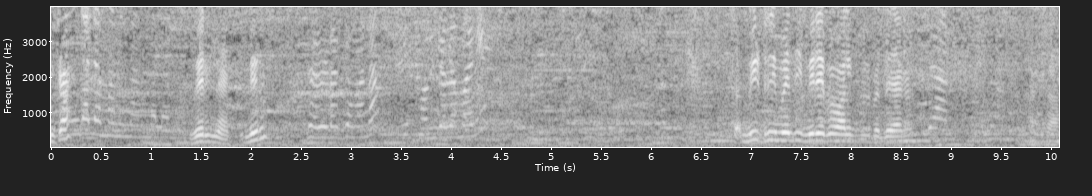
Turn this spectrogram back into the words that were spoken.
ఇంకా? వెరీ నైస్ మీరు? మీ డ్రీమ్ ఏంది? మీరు ఏమవ్వాలనుకుంటారు పెద్దయ్యాక అచ్చా.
